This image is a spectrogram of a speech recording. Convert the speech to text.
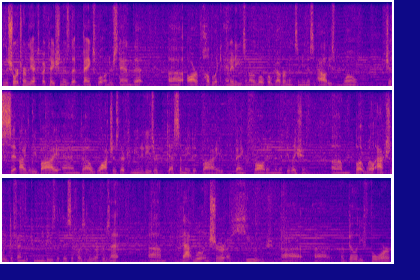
In the short term, the expectation is that banks will understand that uh, our public entities and our local governments and municipalities won't just sit idly by and uh, watch as their communities are decimated by bank fraud and manipulation, um, but will actually defend the communities that they supposedly represent. Um, that will ensure a huge uh, uh ability for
